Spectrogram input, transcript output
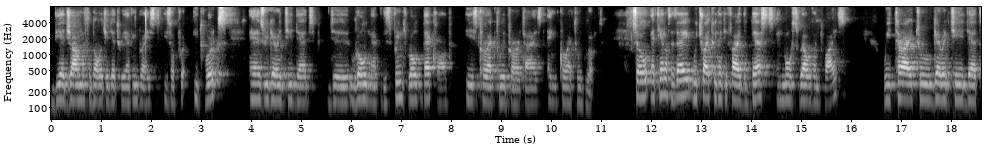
the agile methodology that we have embraced is it works as we guarantee that the roadmap, the sprint road backlog is correctly prioritized and correctly grouped. So at the end of the day, we try to identify the best and most relevant whys. We try to guarantee that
